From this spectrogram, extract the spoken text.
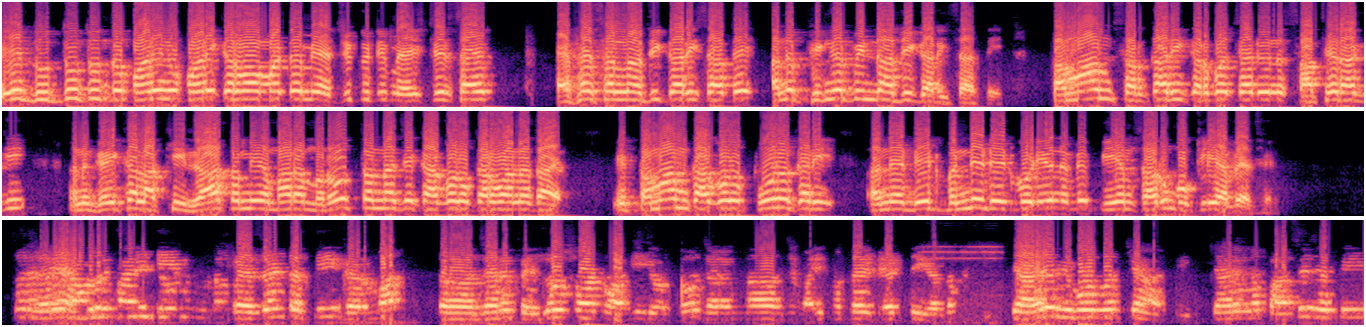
એ દૂધનું દૂધ પાણીનું પાણી કરવા માટે અમે એક્ઝિક્યુટિવ મેજિસ્ટ્રેટ સાહેબ એફએસએલ ના અધિકારી સાથે અને ફિંગરપ્રિન્ટના અધિકારી સાથે તમામ સરકારી કર્મચારીઓને સાથે રાખી અને ગઈકાલ આખી રાત અમે અમારા મરણોત્તરના જે કાગળો કરવાના થાય એ તમામ કાગળો પૂર્ણ કરી અને ડેટ બંને ડેડ બોડીઓને મેં પીએમ સારું મોકલી આપ્યા છે. પ્રેઝન્ટ હતી ઘરમાં જ્યારે પહેલો શોટ વાગી ગયો હતો જ્યારે એમના જે વાઈફ હતા એ ડેથ થઈ ગયા હતો ત્યારે રિવોલ્વર ક્યાં હતી? ત્યારે એમના પાસે જ હતી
